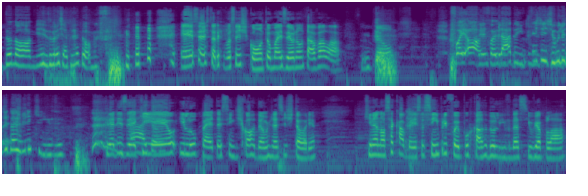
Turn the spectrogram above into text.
do nome do Projeto Redomas. Essa é a história que vocês contam, mas eu não tava lá. Então, Foi, ó, foi dado em 3 de julho de 2015. queria dizer Ah, que então- eu e Lu Peterson discordamos dessa história. Que na nossa cabeça sempre foi por causa do livro da Sylvia Plath.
